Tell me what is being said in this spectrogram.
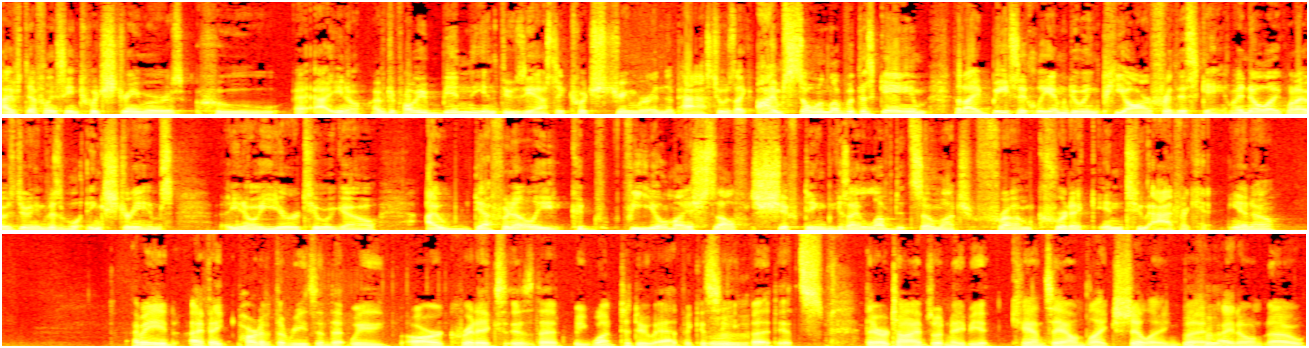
I've definitely seen Twitch streamers who, uh, you know, I've probably been the enthusiastic Twitch streamer in the past who was like, I'm so in love with this game that I basically am doing PR for this game. I know, like, when I was doing Invisible, Inc. streams, you know, a year or two ago, I definitely could feel myself shifting because I loved it so much from critic into advocate, you know? I mean, I think part of the reason that we are critics is that we want to do advocacy, Mm. but it's there are times when maybe it can sound like shilling, but Mm-hmm. I don't know.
